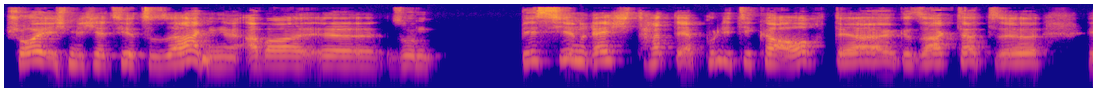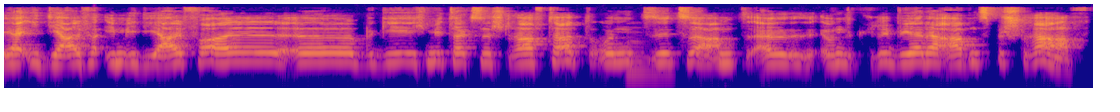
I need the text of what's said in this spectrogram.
scheue ich mich jetzt hier zu sagen, aber äh, so ein bisschen Recht hat der Politiker auch, der gesagt hat, äh, ja, ideal, im Idealfall äh, begehe ich mittags eine Straftat und mhm. sitze abends äh, und werde abends bestraft.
